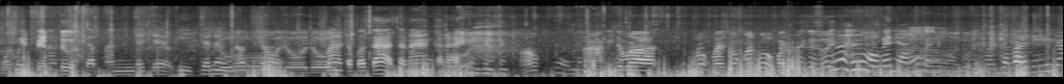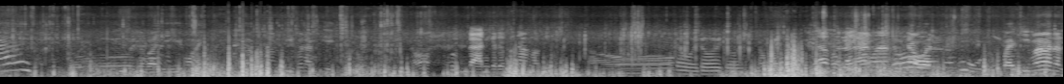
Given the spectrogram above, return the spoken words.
มวยเวียนเป็นตื่นกับอันได้แก้วอีกเท่านึงเนาะพี่น้อง โดยโดยมากับเบาต้าชาวนางก็ได้เอาอ่านี่จะว่าช่องไปช่องมันบ่ไปได้เลยเฮ้ยบ่เป็นหยังโดยสบายสบายดียังโดยสบายดีหน่อยแล้วทางที่พนักที่เนาะ บุญการก็ได้พี่น้องเอา อ๋อ โดยโดยโดย เอาไปเจ้าอะไรนะเจ้าอันผู้ไปที่มานั่น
